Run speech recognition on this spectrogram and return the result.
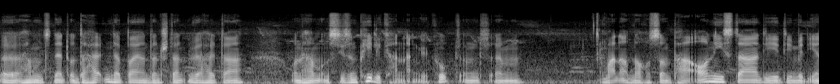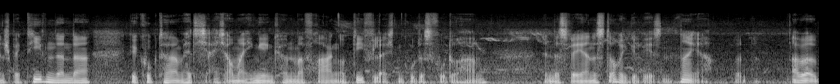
äh, haben uns nett unterhalten dabei und dann standen wir halt da und haben uns diesen Pelikan angeguckt und ähm, waren auch noch so ein paar Ornis da, die, die mit ihren Spektiven dann da geguckt haben. Hätte ich eigentlich auch mal hingehen können, mal fragen, ob die vielleicht ein gutes Foto haben. Denn das wäre ja eine Story gewesen. Naja, aber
